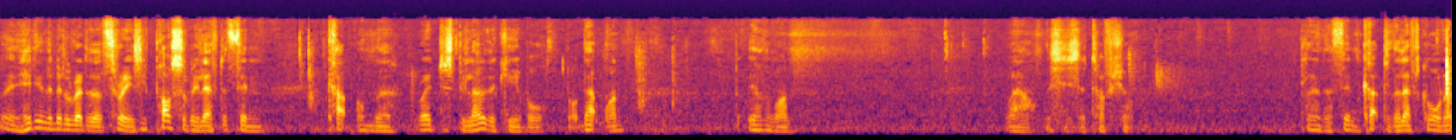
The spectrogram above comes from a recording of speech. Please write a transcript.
Well, Hitting the threes, he possibly left a thin cut on the red just below the cue ball. Not that one, but the other one. Wow, this is a tough shot. Playing the thin cut to the left corner.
